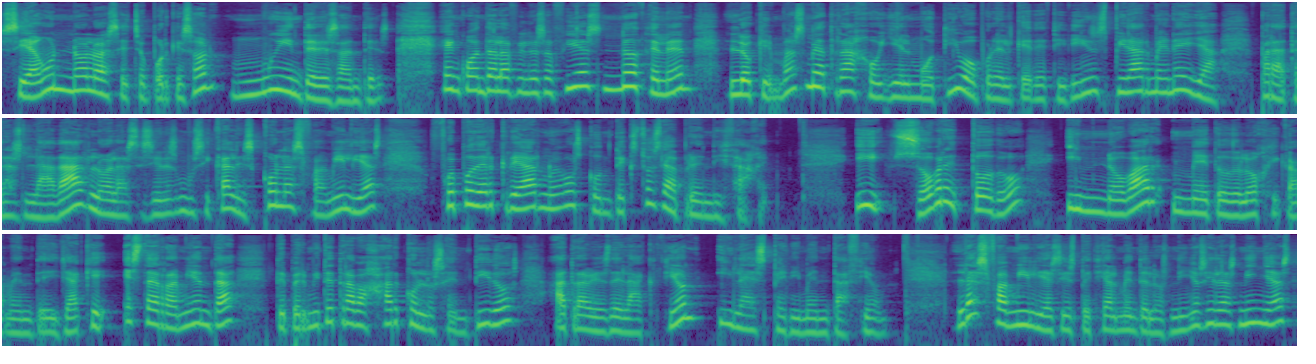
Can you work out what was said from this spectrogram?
si aún no lo has hecho porque son muy interesantes. En cuanto a la filosofía Snothelen, lo que más me atrajo y el motivo por el que decidí inspirarme en ella para trasladarlo a las sesiones musicales con las familias fue poder crear nuevos contextos de aprendizaje y, sobre todo, innovar metodológicamente, ya que esta herramienta te permite trabajar con los sentidos a través de la acción y la experimentación. Las familias y especialmente los niños y las niñas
